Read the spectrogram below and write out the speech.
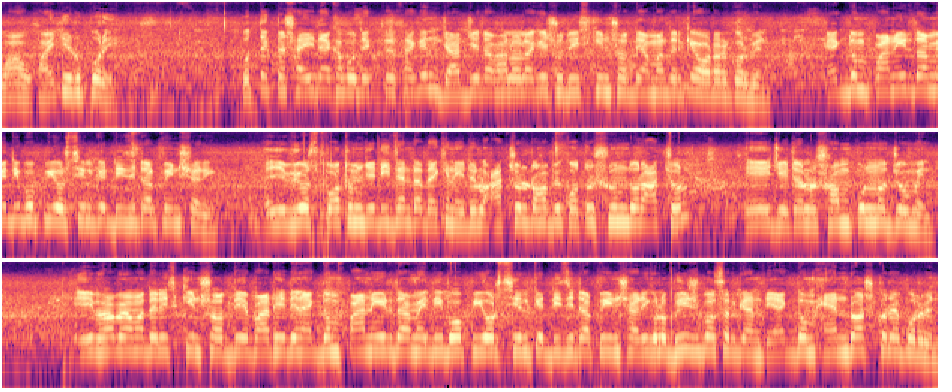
ওয়াও, হোয়াইটের উপরে। প্রত্যেকটা শাড়ি দেখাবো, দেখতে থাকেন, যার যেটা ভালো লাগে শুধু স্ক্রিনশট দিয়ে আমাদেরকে অর্ডার করবেন। একদম পানির দামে দিব পিওর সিল্কের ডিজিটাল প্রিন্ট শাড়ি। এই যে ভিউর্স প্রথম যে ডিজাইনটা দেখেন, এটা হলো আঁচলটা হবে কত সুন্দর আঁচল। এই যে এটা হলো সম্পূর্ণ জমিন। এইভাবে আমাদের স্ক্রিনশট দিয়ে পাঠিয়ে দিন। একদম পানির দামে দিব পিওর সিল্কের ডিজিটাল প্রিন্ট শাড়িগুলো, বিশ বছর গ্যারান্টি একদম হ্যান্ড ওয়াশ করে পরবেন।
